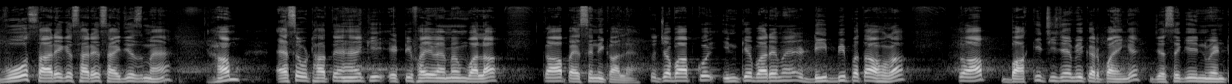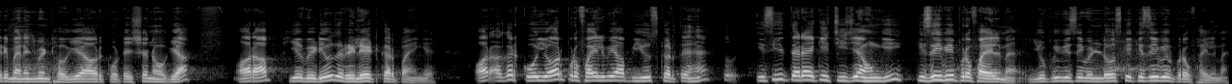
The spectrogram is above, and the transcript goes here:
वो सारे के सारे साइजेज़ में हम ऐसे उठाते हैं कि 85 फाइव mm वाला का आप ऐसे निकालें। तो जब आपको इनके बारे में डीप भी पता होगा तो आप बाकी चीज़ें भी कर पाएँगे, जैसे कि इन्वेंट्री मैनेजमेंट हो गया और कोटेशन हो गया, और आप ये वीडियोज़ रिलेट कर पाएँगे। और अगर कोई और प्रोफ़ाइल भी आप यूज़ करते हैं तो इसी तरह की चीज़ें होंगी किसी भी प्रोफ़ाइल में यूपीवीसी विंडोज़ की किसी भी प्रोफ़ाइल में।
